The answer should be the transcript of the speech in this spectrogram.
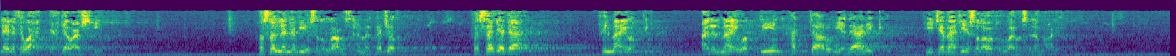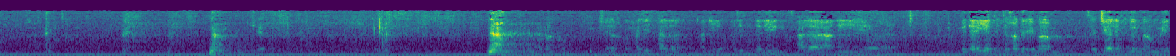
ليلة واحد إحدى وعشرين. فصلى النبي صلى الله عليه وسلم الفجر فسجد في الماء والطين على الماء والطين حتى رؤي ذلك في جبهته صلوات الله وسلامه عليه. نعم. نعم. شيخ الحديث هذا يعني حديث دليل على يعني بدعية اتخاذ الإمام سجادة بدون المأمومين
